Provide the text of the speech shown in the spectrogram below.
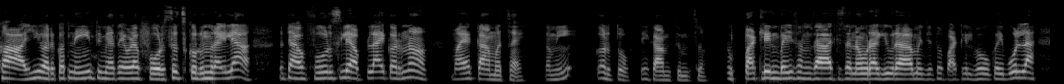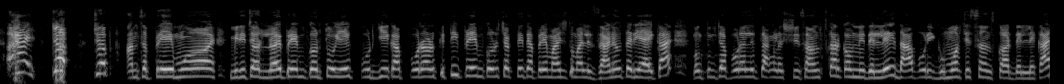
काही हरकत नाही. तुम्ही आता एवढ्या फोर्सच करून राहिल्या तर त्या फोर्सले अप्लाय करणं माझ्या कामच आहे. तर मी करतो ते काम तुमचं. पाटलीन बाई समजा तिचा नवरा गिवरा म्हणजे तो पाटील भाऊ काही बोलला आय चुप आमचं प्रेम होय मी तिच्यावर लय प्रेम करतो एक पोरगी एका पोरावर किती प्रेम करू शकते त्या प्रेमाची तुम्हाला जाणीव तरी आहे काय? मग तुमच्या पोराला चांगलं संस्कार करून नाही दिले दहा पोरी घुमवचे संस्कार दिले काय?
